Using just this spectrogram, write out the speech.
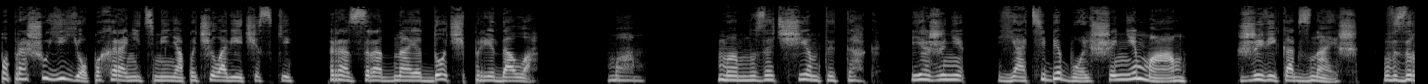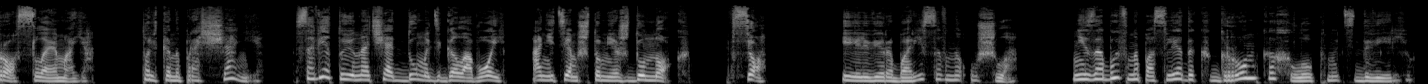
Попрошу ее похоронить меня по-человечески, раз родная дочь предала. Мам, мам, ну зачем ты так? Я же не... Я тебе больше не мам. Живи, как знаешь, взрослая моя. Только на прощание советую начать думать головой, а не тем, что между ног. Все. И Эльвира Борисовна ушла не забыв напоследок громко хлопнуть дверью.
